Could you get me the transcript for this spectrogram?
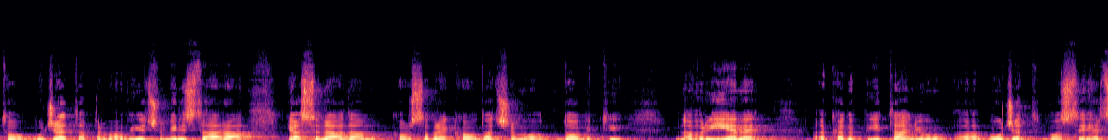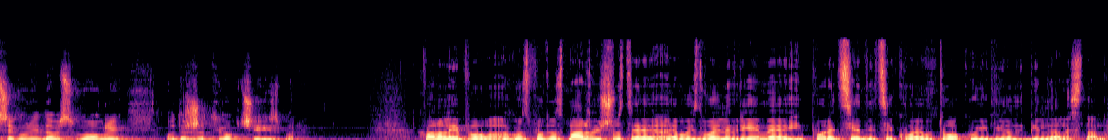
tog budžeta prema vijeću ministara. Ja se nadam, kao što sam rekao, da ćemo dobiti na vrijeme kad u pitanju budžet Bosne i Hercegovine da bismo mogli održati opće izbore. Hvala lijepo, gospodin Osmanović, što ste evo, izdvojili vrijeme i pored sjednice koja je u toku i bili, bili danas s nama.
